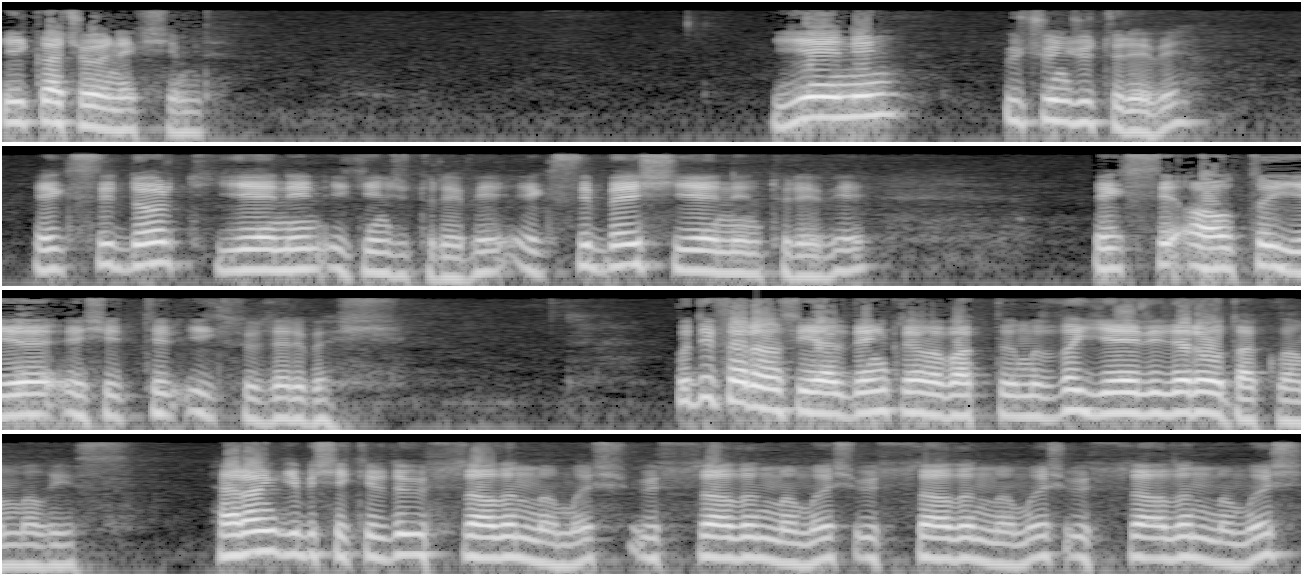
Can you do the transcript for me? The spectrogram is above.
Birkaç örnek şimdi. Y'nin üçüncü türevi, eksi 4y'nin ikinci türevi, eksi 5y'nin türevi, eksi 6y eşittir x üzeri 5. Bu diferansiyel denkleme baktığımızda y'lilere odaklanmalıyız. Herhangi bir şekilde üsse alınmamış, üsse alınmamış, üsse alınmamış, üsse alınmamış,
